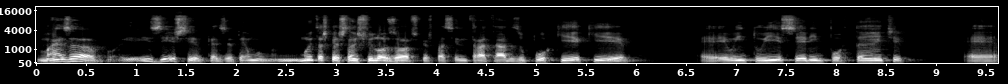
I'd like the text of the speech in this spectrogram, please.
Mas uh, existe, quer dizer, tem um, muitas questões filosóficas para serem tratadas. O porquê que é, eu intuí ser importante é,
